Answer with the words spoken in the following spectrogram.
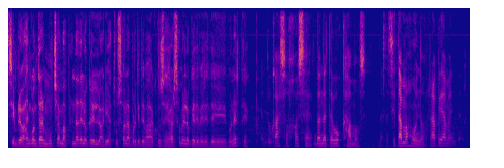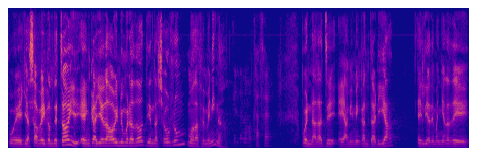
siempre vas a encontrar muchas más prendas de lo que lo harías tú sola porque te vas a aconsejar sobre lo que deberes de ponerte. En tu caso, José, ¿dónde te buscamos? Necesitamos uno, rápidamente. Pues ya sabéis dónde estoy, en calle de hoy número 2, tienda showroom, moda femenina. ¿Qué tenemos que hacer? Pues nada, eh, a mí me encantaría el día de mañana de,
